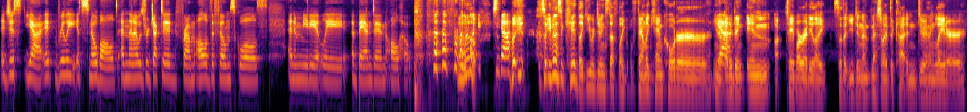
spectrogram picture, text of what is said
It just yeah, it really it snowballed and then I was rejected from all of the film schools and immediately abandoned all hope. for Oh, no. like- So- yeah. But you, so even as a kid, like you were doing stuff like family camcorder, you know, Yeah. editing in uh, tape already, like so that you didn't necessarily have to cut and do anything later.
